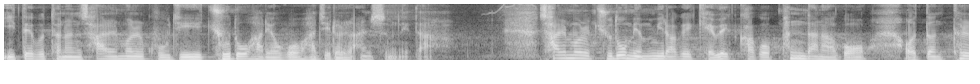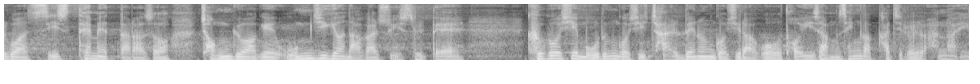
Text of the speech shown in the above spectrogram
이때부터는 삶을 굳이 주도하려고 하지를 않습니다. 삶을 주도 면밀하게 계획하고 판단하고 어떤 틀과 시스템에 따라서 정교하게 움직여 나갈 수 있을 때 그것이 모든 것이 잘 되는 것이라고 더 이상 생각하지를 않아요.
